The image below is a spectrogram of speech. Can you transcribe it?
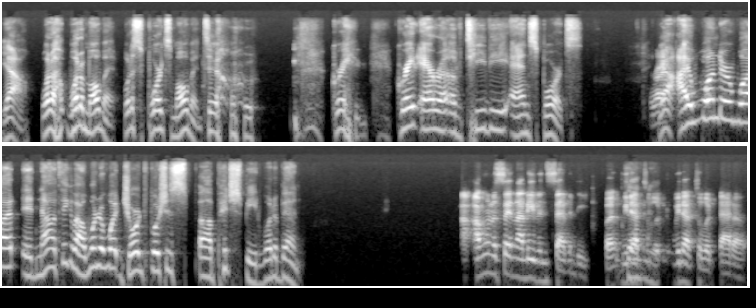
Yeah. What a what a moment. What a sports moment too. great great era of TV and sports. Right. Yeah, I wonder what. And now I think about, it, I wonder what George Bush's uh, pitch speed would have been. I- I'm gonna say not even 70, but we'd have to look. We'd have to look that up.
